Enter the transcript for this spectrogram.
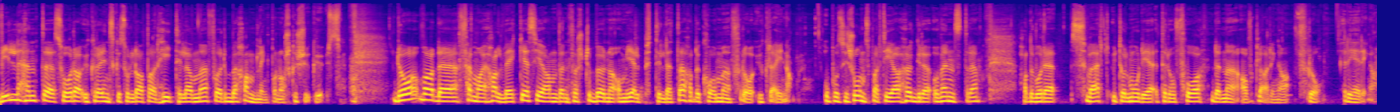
vil hente såra ukrainske soldater hit til landet for behandling på norske sykehus. Da var det fem og en halv uke siden den første bønna om hjelp til dette hadde kommet fra Ukraina. Opposisjonspartiene Høyre og Venstre hadde vært svært utålmodige etter å få denne avklaringa fra regjeringa.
